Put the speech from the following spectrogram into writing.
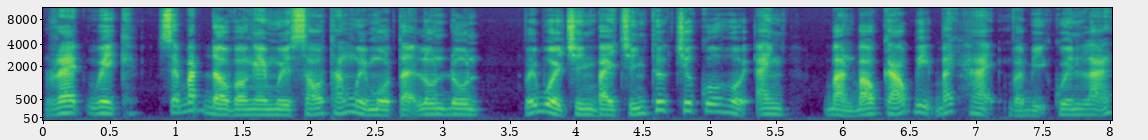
Red Week sẽ bắt đầu vào ngày 16 tháng 11 tại London với buổi trình bày chính thức trước Quốc hội Anh bản báo cáo bị bách hại và bị quên lãng.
